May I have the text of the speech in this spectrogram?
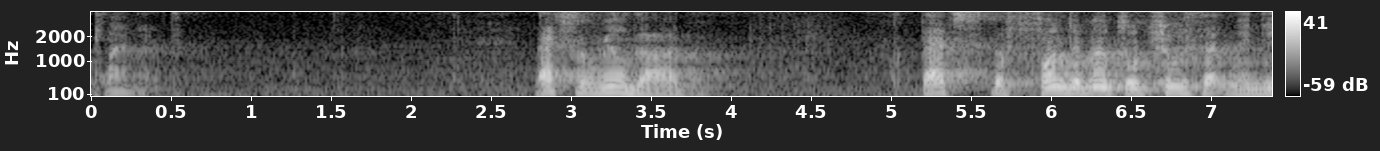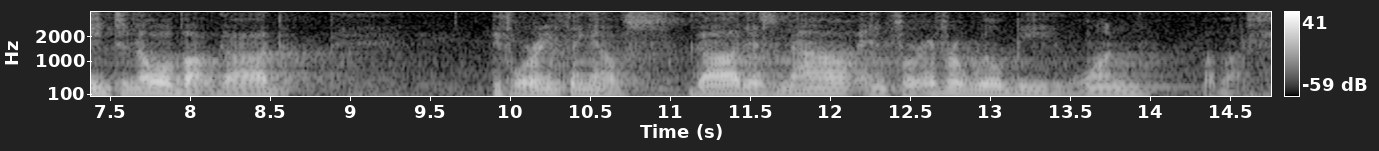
planet. That's the real God. That's the fundamental truth that we need to know about God before anything else. God is now and forever will be one of us.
